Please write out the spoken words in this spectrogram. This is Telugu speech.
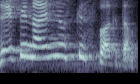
జేపీ నైన్ న్యూస్కి స్వాగతం.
